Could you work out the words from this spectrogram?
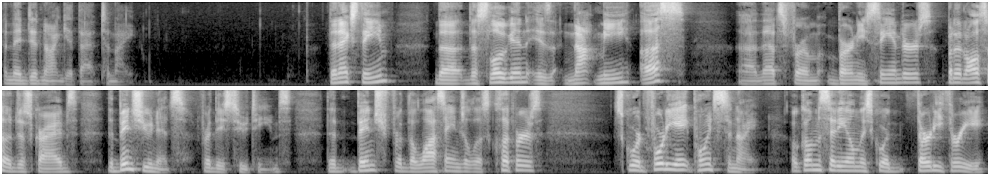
and they did not get that tonight. The next theme, the, the slogan is Not Me, Us. Uh, that's from Bernie Sanders, but it also describes the bench units for these two teams. The bench for the Los Angeles Clippers scored 48 points tonight. Oklahoma City only scored 33.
